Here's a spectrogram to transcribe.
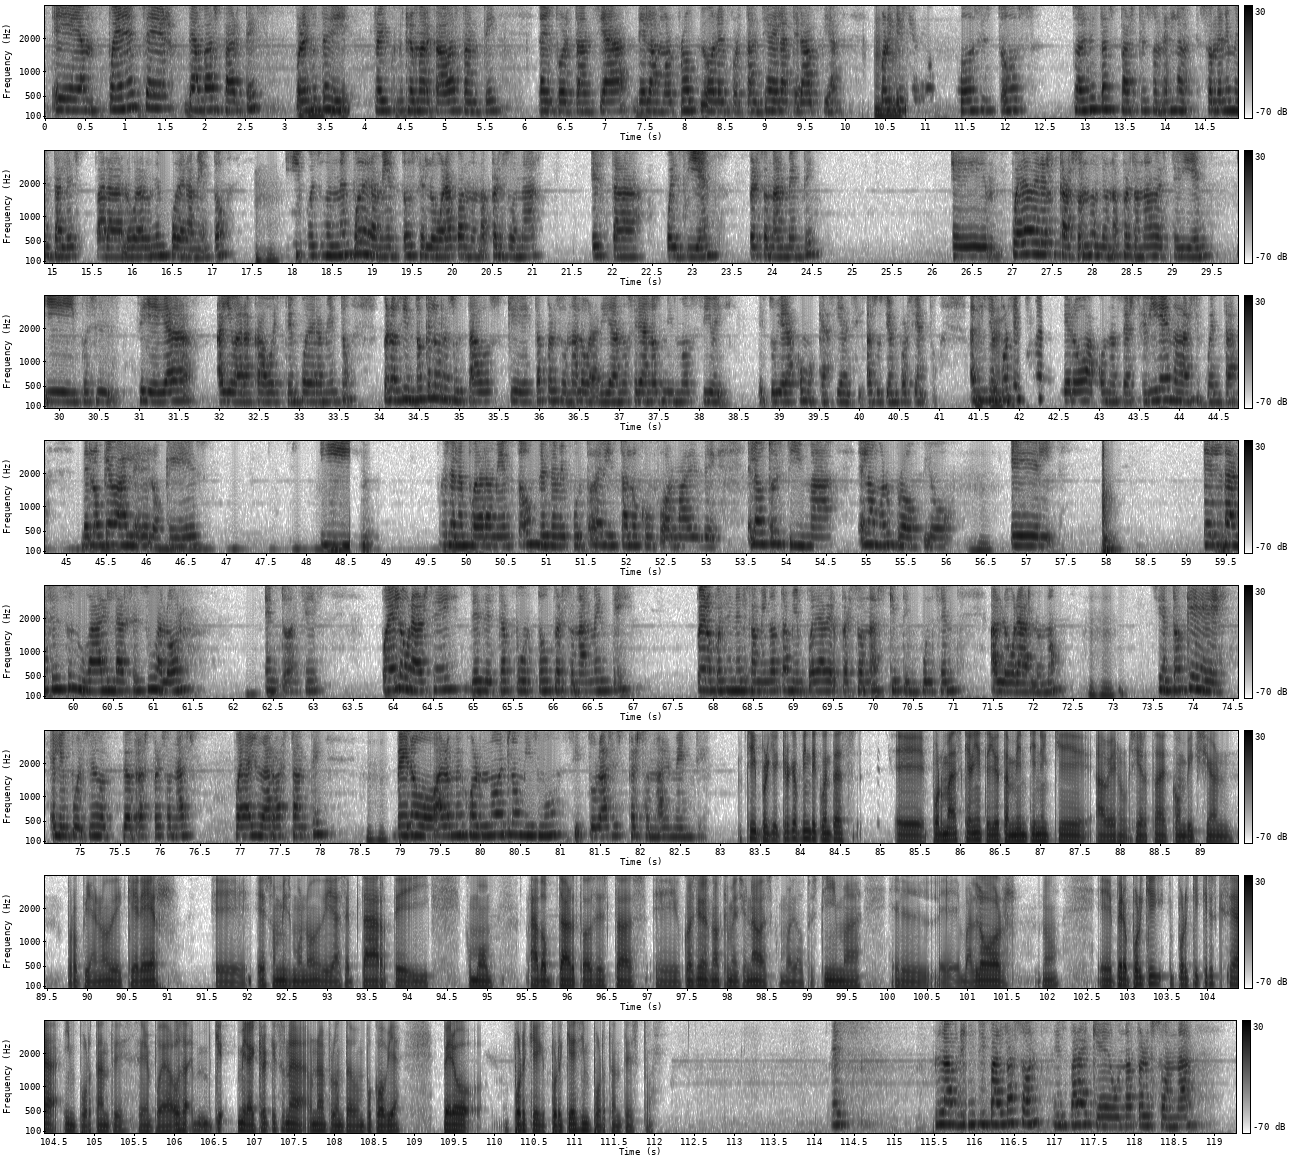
Eh, pueden ser de ambas partes, por eso te remarcaba bastante la importancia del amor propio, la importancia de la terapia, porque siento que todos estos, todas estas partes son, son elementales para lograr un empoderamiento. Y pues un empoderamiento se logra cuando una persona está pues bien personalmente. Eh, puede haber el caso en donde una persona no esté bien y pues se, llegue a, llevar a cabo este empoderamiento, pero siento que los resultados que esta persona lograría no serían los mismos si estuviera como que así a su 100%. A su 100% me refiero a conocerse bien, a darse cuenta de lo que vale, de lo que es. Y pues el empoderamiento, desde mi punto de vista, lo conforma desde el autoestima, el amor propio, el, el darse su lugar, el darse su valor. Entonces, puede lograrse desde este punto personalmente, pero pues en el camino también puede haber personas que te impulsen a lograrlo, ¿no? Siento que el impulso de otras personas puede ayudar bastante, pero a lo mejor no es lo mismo si tú lo haces personalmente. Sí, porque creo que a fin de cuentas, eh, por más que alguien te ayude, también tiene que haber cierta convicción propia, ¿no? De querer eh, eso mismo, ¿no? De aceptarte y como adoptar todas estas eh, cuestiones, ¿no? Que mencionabas, como el autoestima, el valor, ¿no? pero ¿por qué, ¿por qué crees que sea importante ser empoderado? O sea, mira, creo que es una, una pregunta un poco obvia, pero ¿por qué, ¿por qué es importante esto? Es la principal razón es para que una persona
